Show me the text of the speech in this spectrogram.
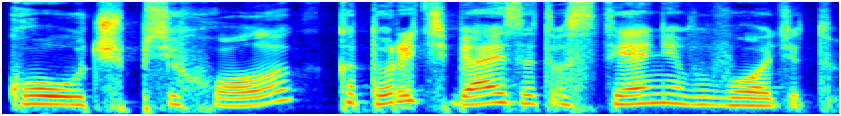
коуч-психолог, который тебя из этого состояния выводит.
